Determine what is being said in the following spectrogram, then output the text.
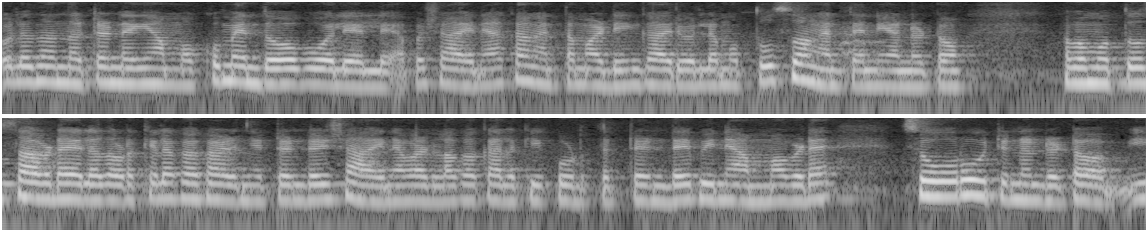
പോലെ നിന്നിട്ടുണ്ടെങ്കിൽ നമുക്കും എന്തോ പോലെയല്ലേ. അപ്പോൾ ഷൈനാക്ക് അങ്ങനത്തെ മടിയും കാര്യമില്ല മുത്തൂസും അങ്ങനെ തന്നെയാണ് കേട്ടോ. അപ്പോൾ മുത്തൂസ് അവിടെ ഇല തുടക്കലൊക്കെ കഴിഞ്ഞിട്ടുണ്ട്. ഷായന വെള്ളമൊക്കെ കലക്കി കൊടുത്തിട്ടുണ്ട്. പിന്നെ അമ്മ അവിടെ ചോറ് ഊറ്റുന്നുണ്ട് കേട്ടോ. ഈ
